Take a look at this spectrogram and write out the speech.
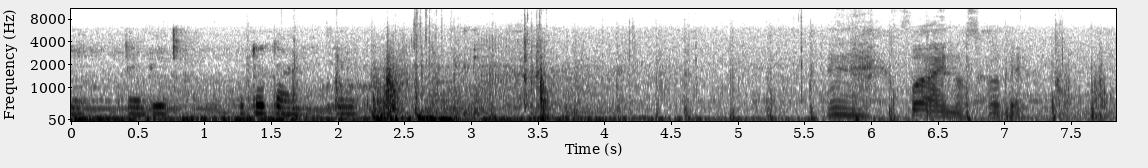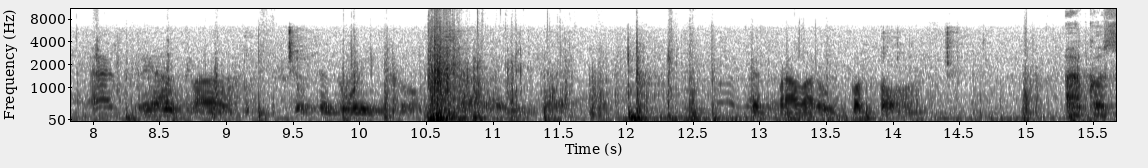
Спозі. Треба ото далі. Файно сходи. Я знав, що це твої Це справа рук постого. Акос,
